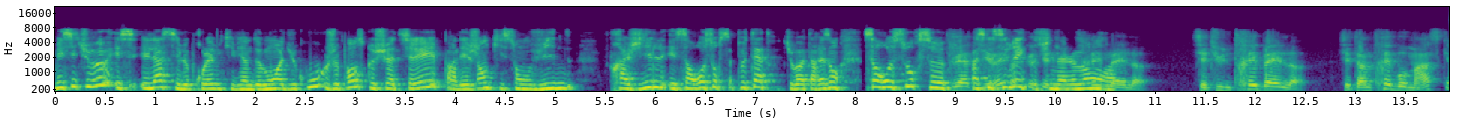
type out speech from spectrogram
Mais si tu veux, et, c- et là, c'est le problème qui vient de moi, du coup, je pense que je suis attirée par les gens qui sont vides, fragiles et sans ressources. Peut-être, tu vois, tu as raison. Sans ressources, euh, Tu es parce que attiré c'est parce vrai que que c'est une très finalement. euh, belle, c'est une très belle, c'est un très beau masque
